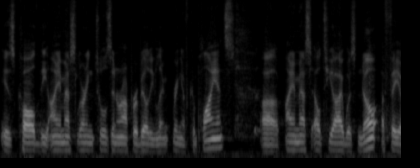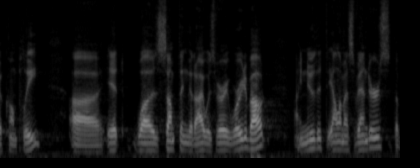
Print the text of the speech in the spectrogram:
is called the IMS Learning Tools Interoperability Ring of Compliance. Uh, IMS LTI was no fait accompli. Uh, it was something that I was very worried about. I knew that the LMS vendors, the,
